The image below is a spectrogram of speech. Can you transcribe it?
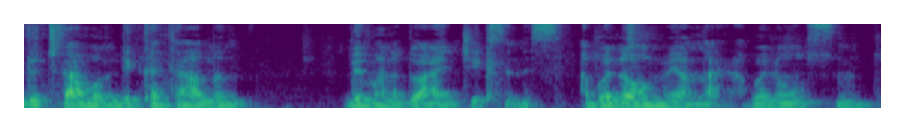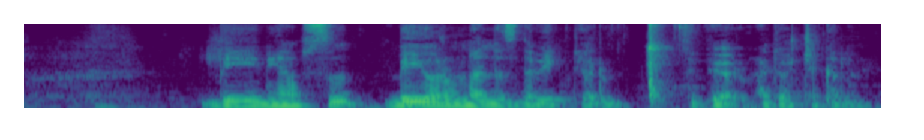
Lütfen bunu dikkate alın ve bana dua edeceksiniz. Abone olmayanlar abone olsun. Beğeni yapsın ve yorumlarınızı da bekliyorum. Öpüyorum. Hadi hoşçakalın.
